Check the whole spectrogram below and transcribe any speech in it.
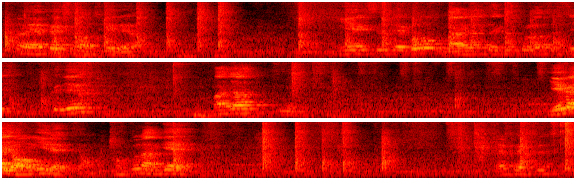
그럼 fx는 어떻게 돼요? 2x 제곱 마이너스 x 플러스 c 그지? 맞아? 응. 얘가 0이래 0 접근한 게 fx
